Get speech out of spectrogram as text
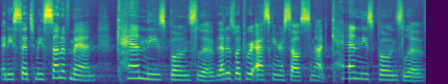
And he said to me, Son of man, can these bones live? That is what we're asking ourselves tonight. Can these bones live?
